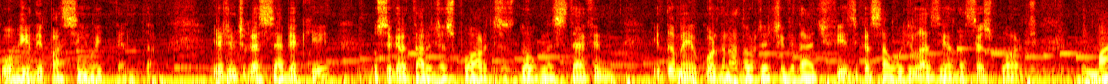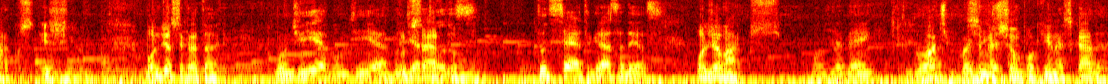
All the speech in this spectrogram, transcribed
corrida e passinho 80. E a gente recebe aqui o secretário de Esportes Douglas Steffen e também o coordenador de Atividade Física, Saúde e Lazer da Cesporte, o Marcos Egino. Bom dia, secretário. Bom dia, bom dia, bom Tudo dia certo? a todos. Tudo certo, graças a Deus. Bom dia, Marcos. Bom dia, bem. Tudo ótimo com a Se gente. Se mexeu um pouquinho na escada?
